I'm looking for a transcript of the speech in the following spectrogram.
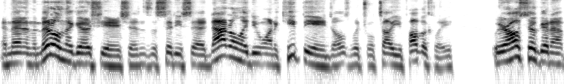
And then in the middle of negotiations, the city said, not only do we want to keep the Angels, which we'll tell you publicly, we are also going to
